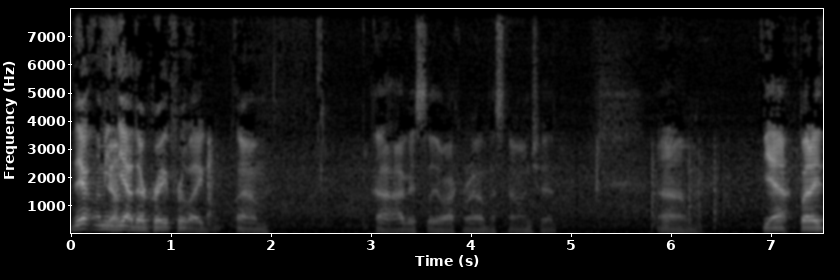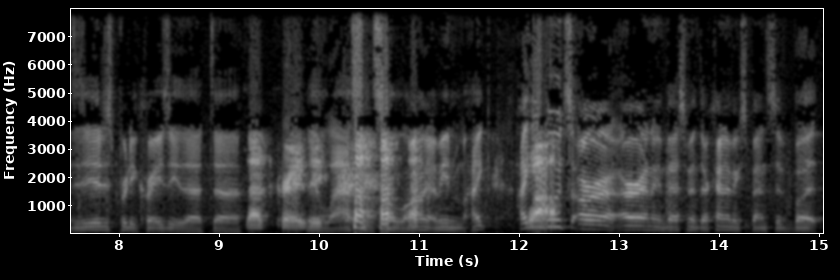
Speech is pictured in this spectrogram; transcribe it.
they I mean Yeah. yeah, they're great for like um uh, obviously walking around in the snow and shit. Um, yeah, but it, it is pretty crazy that uh, That's crazy. they lasted so long. I mean, hike, hiking Wow. boots are are an investment. They're kind of expensive, but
